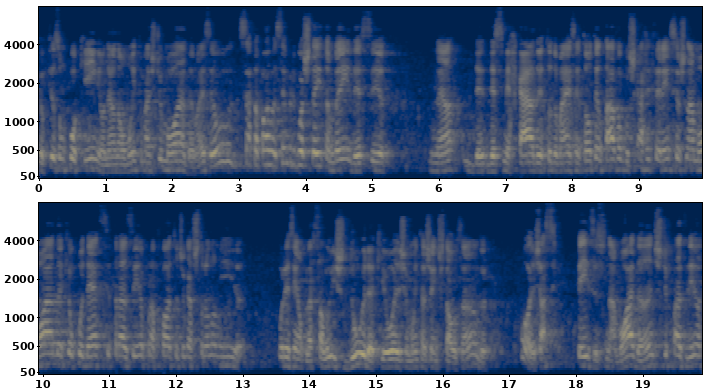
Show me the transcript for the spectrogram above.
eu fiz um pouquinho, né, não muito mais de moda, mas eu, de certa forma, sempre gostei também desse, né, de- desse mercado e tudo mais. Então, eu tentava buscar referências na moda que eu pudesse trazer para foto de gastronomia. por exemplo, essa luz dura que hoje muita gente está usando, pô, já se fez isso na moda antes de fazer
